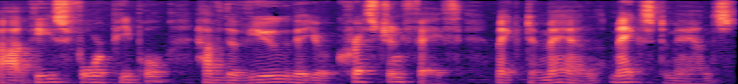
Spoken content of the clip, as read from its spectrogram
Uh, these four people have the view that your Christian faith make demand, makes demands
